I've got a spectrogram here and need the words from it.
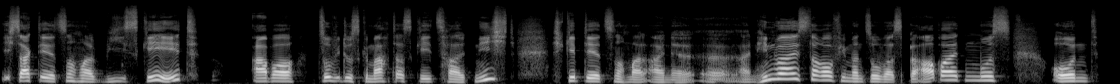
ich sag dir jetzt nochmal, wie es geht, aber so wie du es gemacht hast, geht es halt nicht. Ich gebe dir jetzt nochmal eine, äh, einen Hinweis darauf, wie man sowas bearbeiten muss und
